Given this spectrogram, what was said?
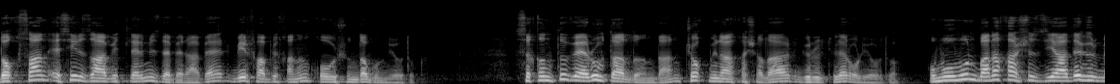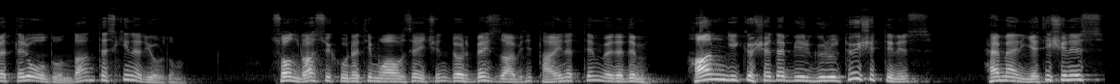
90 esir zabitlerimizle beraber bir fabrikanın koğuşunda bulunuyorduk. Sıkıntı ve ruh darlığından çok münakaşalar, gürültüler oluyordu. Umumun bana karşı ziyade hürmetleri olduğundan teskin ediyordum. Sonra sükuneti muhafaza için 4-5 zabiti tayin ettim ve dedim. Hangi köşede bir gürültü işittiniz? Hemen yetişiniz.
